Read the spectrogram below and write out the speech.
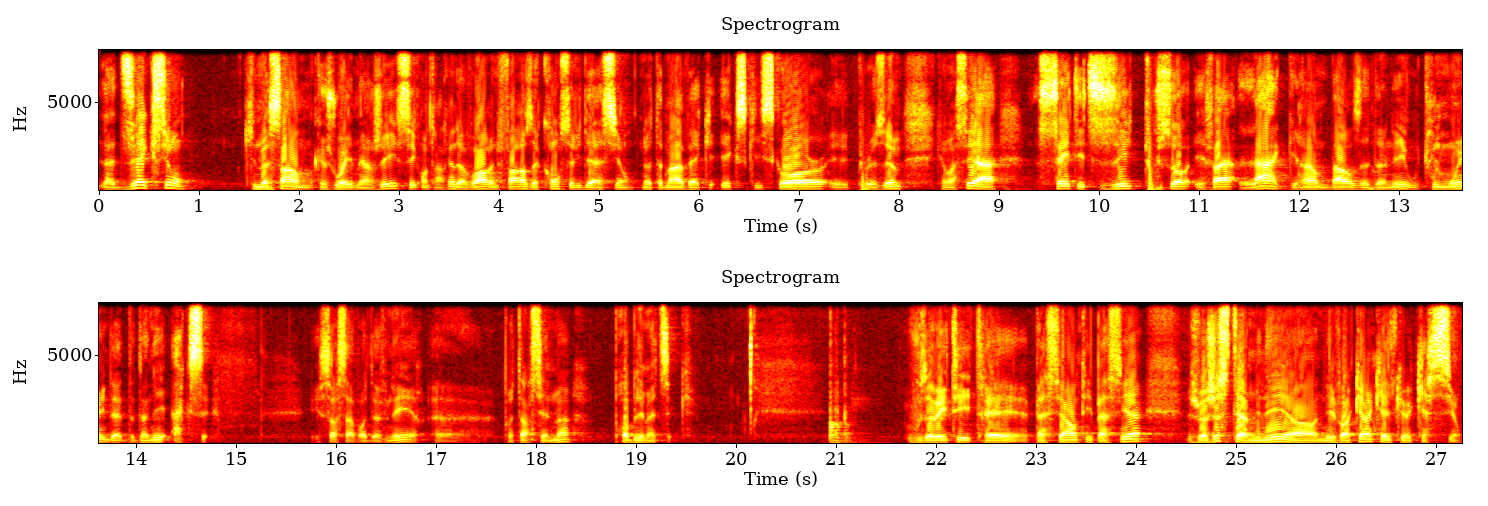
la direction qu'il me semble que je vois émerger, c'est qu'on est en train de voir une phase de consolidation, notamment avec X-Keyscore et Prism, commencer à synthétiser tout ça et faire la grande base de données où tout le moins de, donner accès. Et ça, ça va devenir euh, potentiellement problématique. Vous avez été très patiente et patient. Je vais juste terminer en évoquant quelques questions.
